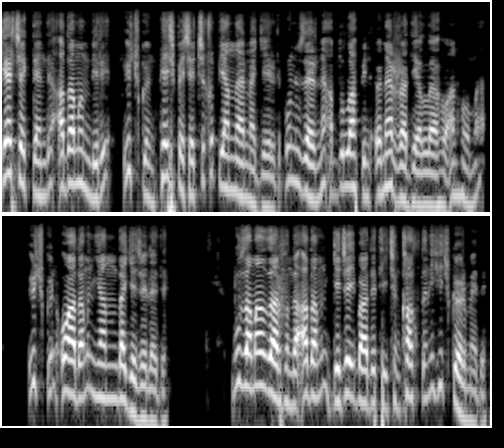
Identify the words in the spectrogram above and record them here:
Gerçekten de adamın biri üç gün peş peşe çıkıp yanlarına geldi. Bunun üzerine Abdullah bin Ömer radıyallahu anhuma üç gün o adamın yanında geceledi. Bu zaman zarfında adamın gece ibadeti için kalktığını hiç görmedi.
